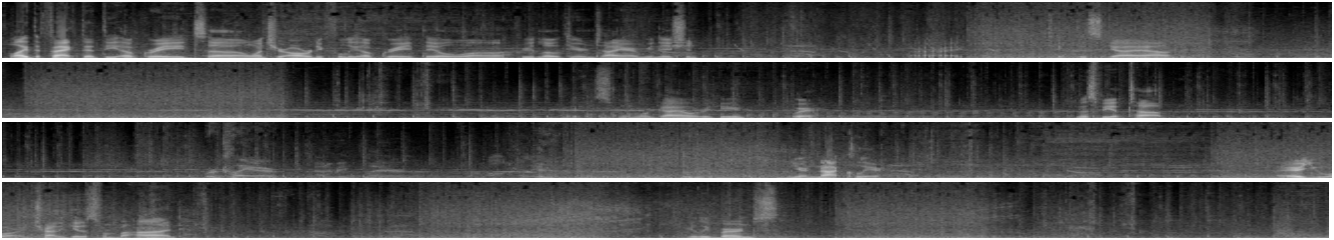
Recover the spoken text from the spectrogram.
I like the fact that the upgrades, uh, once you're already fully upgraded, they'll uh, reload your entire ammunition. Alright, take this guy out. There's one more guy over here? Where? Must be up top. We're clear. Enemy clear. You're not clear. There you are, trying to get us from behind. Really Burns.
